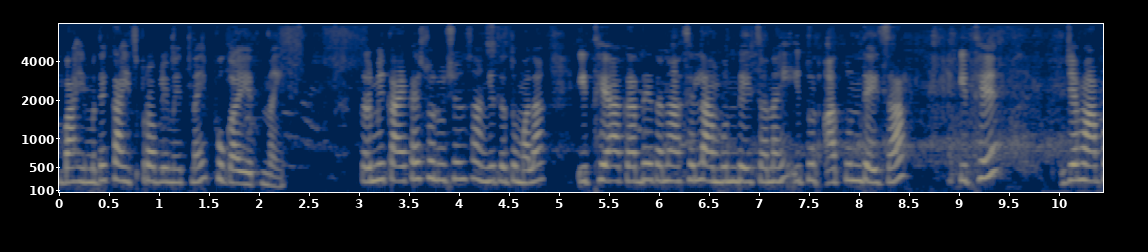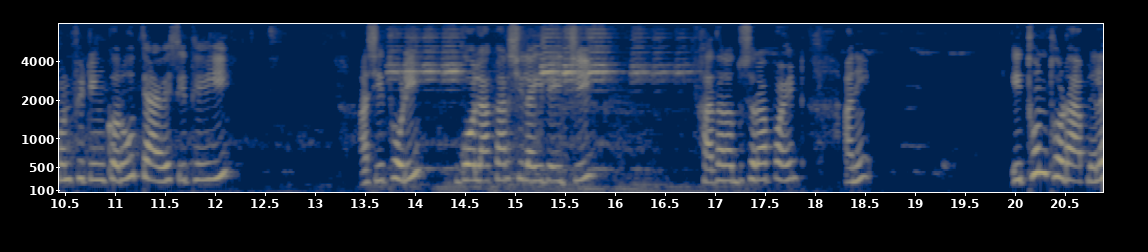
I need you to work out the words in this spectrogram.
बाहीमध्ये काहीच प्रॉब्लेम येत नाही फुगा येत नाही. तर मी काय काय सोल्युशन सांगितलं तुम्हाला? इथे आकार देताना असे लांबून द्यायचा नाही इथून आतून द्यायचा. इथे जेव्हा आपण फिटिंग करू त्यावेळेस इथेही अशी थोडी गोलाकार शिलाई द्यायची. हा झाला दुसरा पॉईंट आणि इथून थोडा आपल्याला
